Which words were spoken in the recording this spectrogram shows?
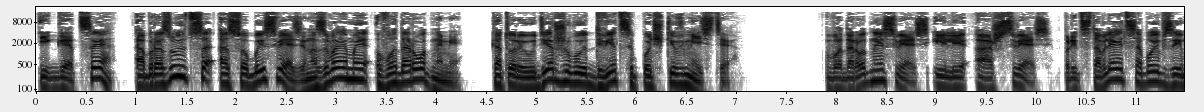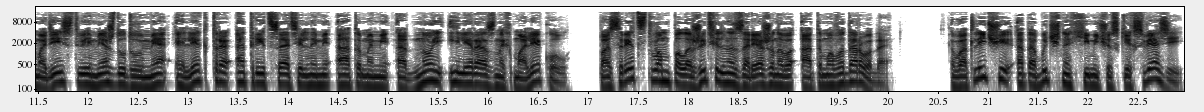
и ГЦ образуются особые связи, называемые водородными, которые удерживают две цепочки вместе. Водородная связь или H-связь представляет собой взаимодействие между двумя электроотрицательными атомами одной или разных молекул посредством положительно заряженного атома водорода. В отличие от обычных химических связей,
